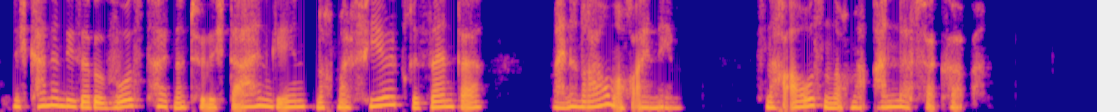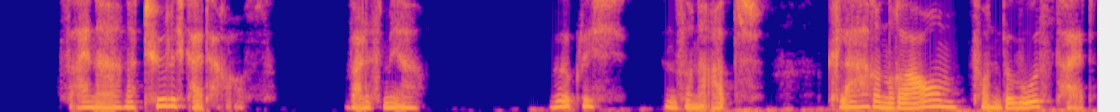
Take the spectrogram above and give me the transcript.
Und ich kann in dieser Bewusstheit natürlich dahingehend nochmal viel präsenter meinen Raum auch einnehmen. Es nach außen nochmal anders verkörpern. Aus einer Natürlichkeit heraus. Weil es mir wirklich in so eine Art klaren Raum von Bewusstheit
